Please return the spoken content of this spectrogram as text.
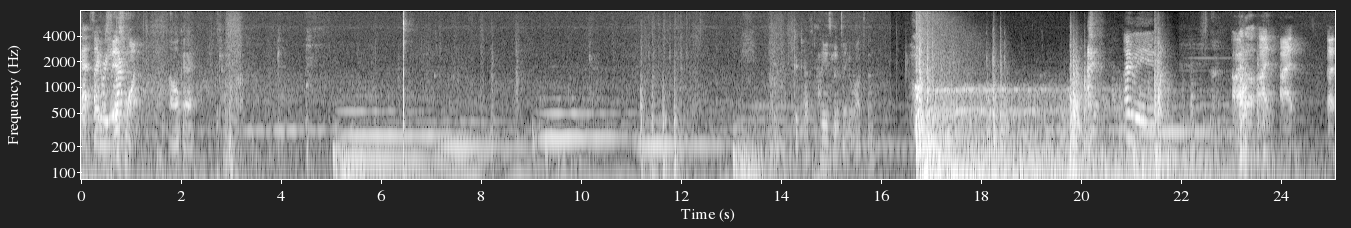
that side where you this are. one. Oh, okay. Good test. I think it's gonna take a while to. I mean, I, I, I, I.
